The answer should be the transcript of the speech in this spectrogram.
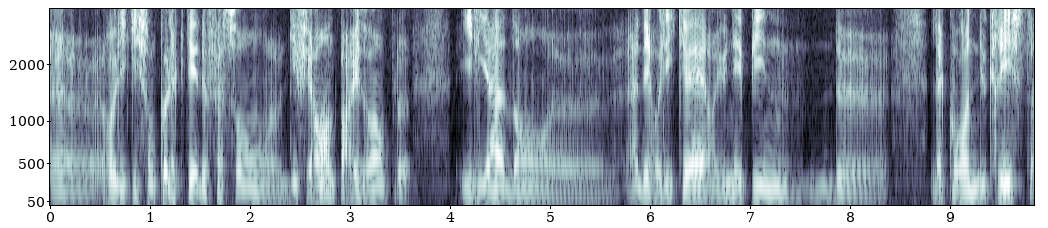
euh, reliques qui sont collectées de façon euh, différente. Par exemple, il y a dans euh, un des reliquaires une épine de la couronne du Christ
